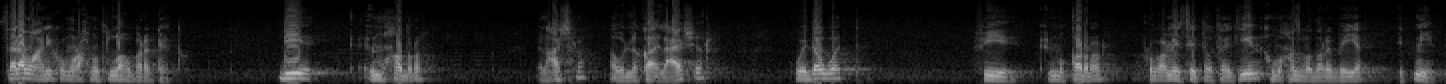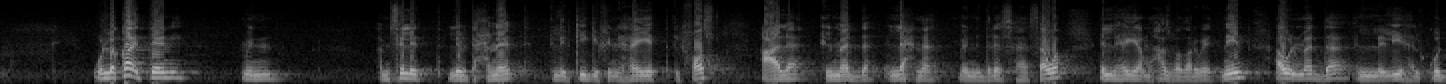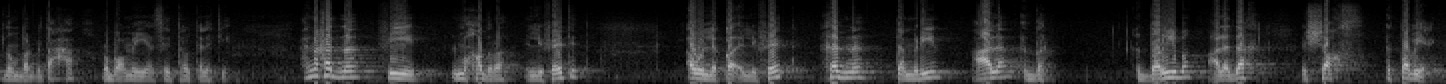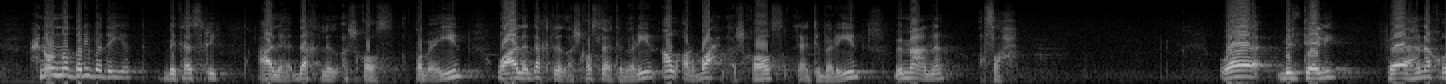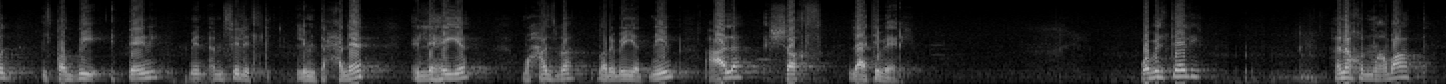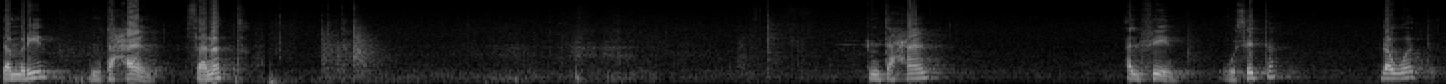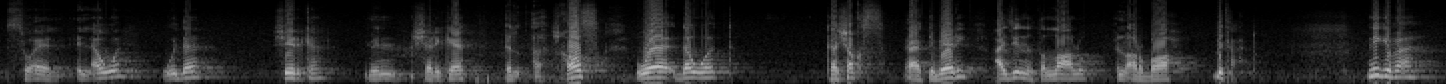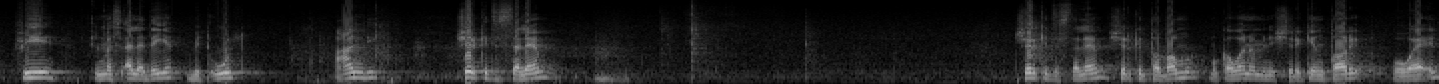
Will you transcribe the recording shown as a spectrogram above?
السلام عليكم ورحمة الله وبركاته. دي المحاضرة العشرة أو اللقاء العاشر ودوت في المقرر 436 أو محاسبة ضريبية 2 واللقاء الثاني من أمثلة الامتحانات اللي بتيجي في نهاية الفصل. على المادة اللي إحنا بندرسها سوا اللي هي محاسبة ضريبية 2 أو المادة اللي ليها الكود نمبر بتاعها 436 إحنا خدنا في المحاضرة اللي فاتت أو اللقاء اللي فات خدنا تمرين على الض- الضريبة على دخل الشخص الطبيعي. إحنا قلنا الضريبة ديت بتسري على دخل الأشخاص الطبيعيين وعلى دخل الأشخاص الاعتباريين أو أرباح الأشخاص الاعتباريين بمعنى أصح. وبالتالي فهناخد التطبيق الثاني من أمثلة الامتحانات اللي هي محاسبة ضريبية 2 على الشخص الاعتباري. وبالتالي هناخد مع بعض تمرين امتحان سنة امتحان 2006 دوت السؤال الأول وده شركة من شركات الأشخاص ودوت كشخص اعتباري عايزين نطلع له الأرباح بتاعته. نيجي بقى في المسألة ديت بتقول عندي شركة السلام شركة السلام شركة تضامن مكونة من الشريكين طارق ووائل.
